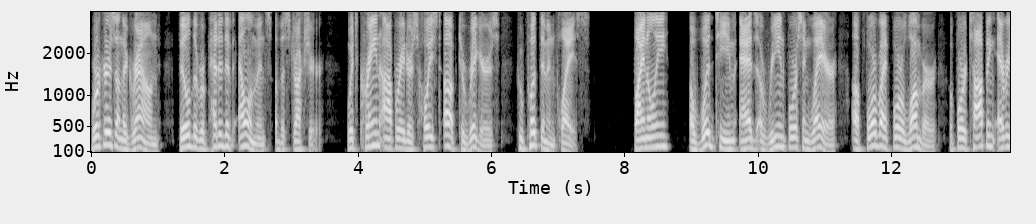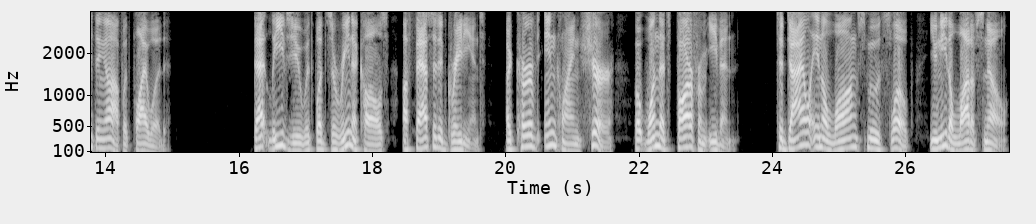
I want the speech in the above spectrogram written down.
Workers on the ground build the repetitive elements of the structure, which crane operators hoist up to riggers who put them in place. Finally, a wood team adds a reinforcing layer of 4x4 lumber before topping everything off with plywood. That leaves you with what Zarina calls a faceted gradient, a curved incline, sure, but one that's far from even. To dial in a long, smooth slope, you need a lot of snow,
